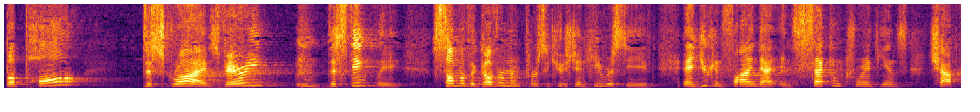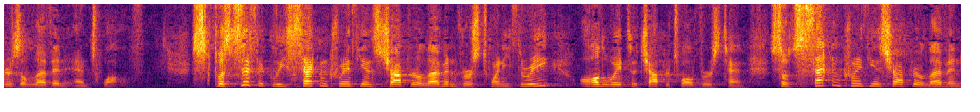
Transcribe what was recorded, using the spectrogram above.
But Paul describes very distinctly some of the government persecution he received, and you can find that in 2 Corinthians chapters 11 and 12. Specifically, 2 Corinthians chapter 11, verse 23, all the way to chapter 12, verse 10. So 2 Corinthians chapter 11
